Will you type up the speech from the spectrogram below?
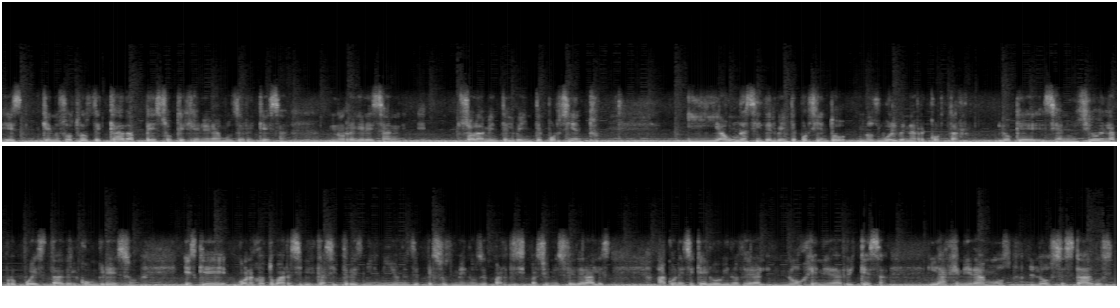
es que nosotros de cada peso que generamos de riqueza nos regresan eh, solamente el 20% y aún así del 20% nos vuelven a recortar. Lo que se anunció en la propuesta del Congreso es que Guanajuato va a recibir casi 3 mil millones de pesos menos de participaciones federales. Acuérdense que el gobierno federal no genera riqueza, la generamos los estados.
